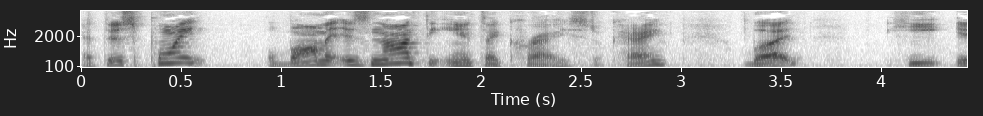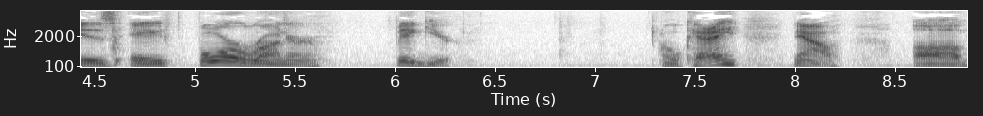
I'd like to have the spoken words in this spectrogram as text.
at this point, Obama is not the Antichrist, okay? But he is a forerunner figure. Okay? Now, uh,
